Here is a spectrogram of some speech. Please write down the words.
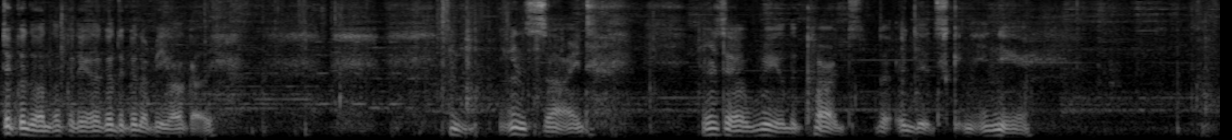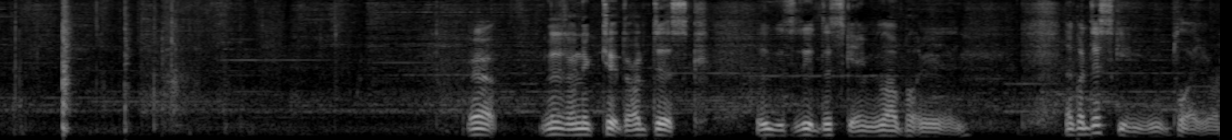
Take a look, look at it. Look at the big guy. Inside, there's a real the cards that it's in here. Yeah. This is a kit or disc. This is this game love playing. Like a disc game player.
